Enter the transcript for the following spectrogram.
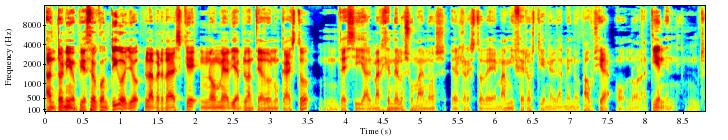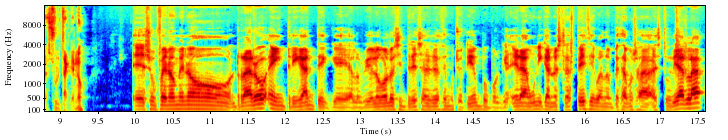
Antonio, empiezo contigo. Yo la verdad es que no me había planteado nunca esto, de si al margen de los humanos el resto de mamíferos tienen la menopausia o no la tienen. Resulta que no es un fenómeno raro e intrigante que a los biólogos les interesa desde hace mucho tiempo porque era única nuestra especie cuando empezamos a estudiarla.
